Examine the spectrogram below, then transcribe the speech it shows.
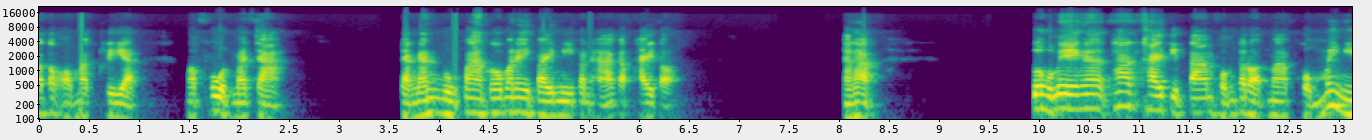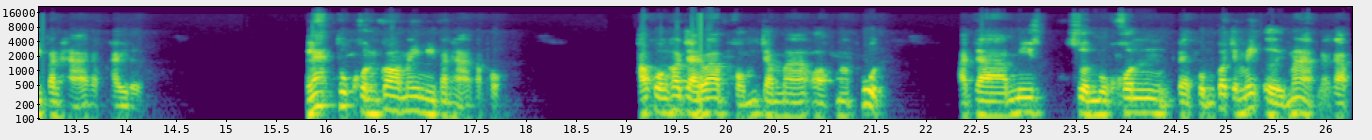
ก็ต้องออกมาเคลียร์มาพูดมาจาจากนั้นลุงป้าก็ไม่ได้ไปมีปัญหากับใครต่อนะครับ ตัวผมเองนะถ้าใครติดตามผมตลอดมา ผมไม่มีปัญหากับใครเลย และทุกคนก็ไม่มีปัญหากับผม เขาคงเข้าใจว่าผมจะมาออกมาพูด อาจจะมี ส่วนบุคคลแต่ผมก็จะไม่เอ่ยมากนะครับ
